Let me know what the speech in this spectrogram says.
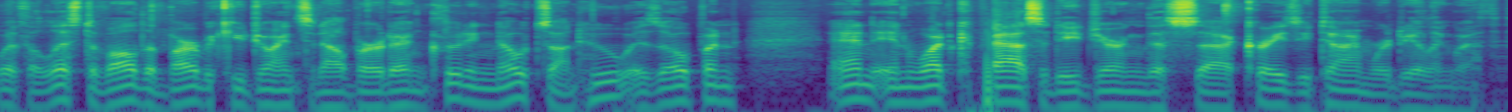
with a list of all the barbecue joints in Alberta, including notes on who is open and in what capacity during this uh, crazy time we're dealing with.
